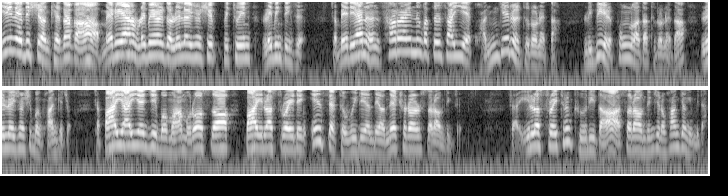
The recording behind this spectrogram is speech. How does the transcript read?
In addition, 게다가 Marianne revealed the relationship between living things. 자, 메리안은 살아있는 것들 사이의 관계를 드러냈다. reveal, 폭로하다, 드러내다. relationship은 관계죠. 자, by ing 뭐뭐 함으로써 by illustrating insect within their natural surroundings. 자, illustrate는 그리다, surroundings는 환경입니다.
